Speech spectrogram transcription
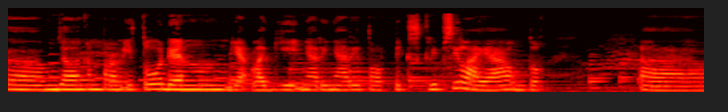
uh, menjalankan peran itu dan ya lagi nyari-nyari topik skripsi lah ya untuk uh,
